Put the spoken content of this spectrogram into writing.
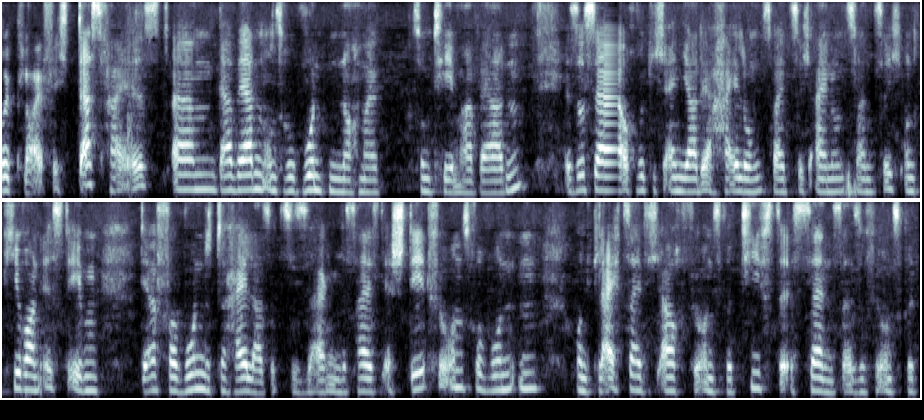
rückläufig. Das heißt, ähm, da werden unsere Wunden nochmal zum Thema werden. Es ist ja auch wirklich ein Jahr der Heilung 2021 und Chiron ist eben der verwundete Heiler sozusagen. Das heißt, er steht für unsere Wunden und gleichzeitig auch für unsere tiefste Essenz, also für unsere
